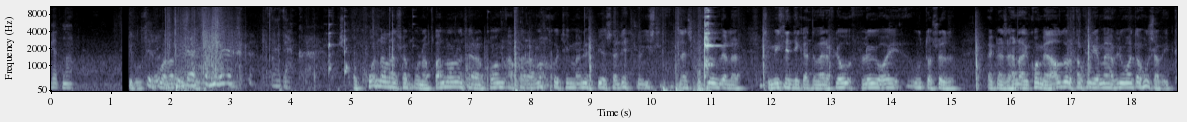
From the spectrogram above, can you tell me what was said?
hérna. Það er. Það. Og konan hans var búin að banna honum þegar hann kom að fara nokkuð tíman upp í þessar litlu íslensku flugvélar sem Íslendingarnir væri að fljó- flugu í- út á söður vegna þess að hann hafi komið áður og þá fór ég með að fljúandi á Húsavík.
